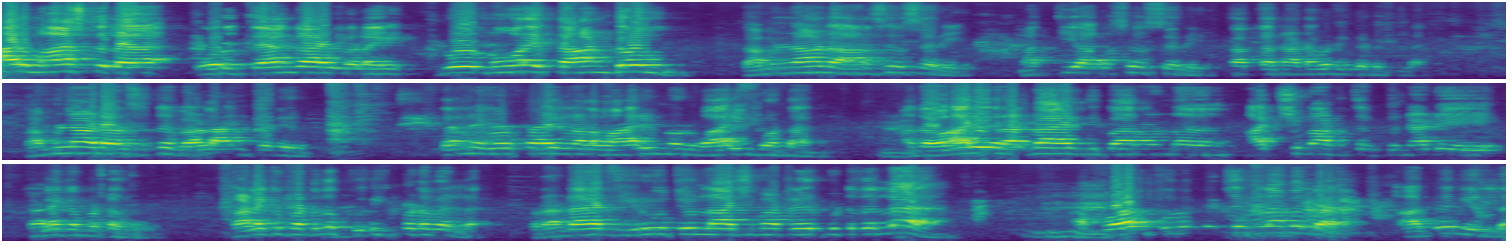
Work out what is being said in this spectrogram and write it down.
ஆறு மாசத்துல ஒரு தேங்காய் விலை ரூ நூறை தாண்டும். தமிழ்நாடு அரசும் சரி மத்திய அரசும் சரி தக்க நடவடிக்கை எடுக்கல. தமிழ்நாடு அரசு வேளாண் துறை இருக்கு. தென்னை விவசாயிகள் நல வாரியம்னு ஒரு வாரியம் போட்டாங்க. அந்த வாரியம் ரெண்டாயிரத்தி பதினொன்னு ஆட்சி மாற்றத்துக்கு பின்னாடி கலைக்கப்பட்டது. கலைக்கப்பட்டது புதுக்கப்படவே இல்லை. ரெண்டாயிரத்தி இருபத்தி ஒண்ணுல ஆட்சி மாற்றம் ஏற்பட்டது இல்ல அப்போ புதுப்பிச்சிருக்கலாம் இல்ல அதுவும் இல்ல.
